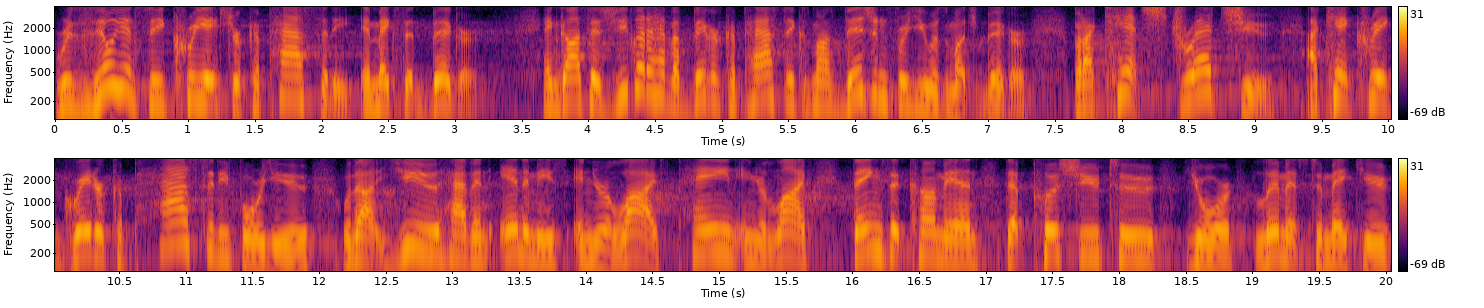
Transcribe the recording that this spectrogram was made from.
Resiliency creates your capacity, it makes it bigger. And God says, You've got to have a bigger capacity because my vision for you is much bigger. But I can't stretch you. I can't create greater capacity for you without you having enemies in your life, pain in your life, things that come in that push you to your limits to make you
